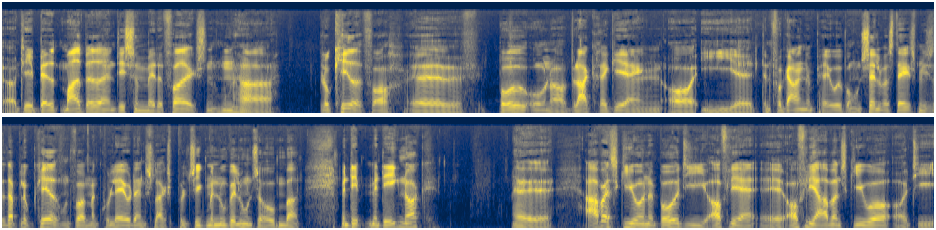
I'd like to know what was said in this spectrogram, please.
og det er bedre, meget bedre end det, som Mette Frederiksen hun har blokeret for, øh, både under Vlak-regeringen og i øh, den forgangne periode, hvor hun selv var statsminister, der blokerede hun for, at man kunne lave den slags politik, men nu vil hun så åbenbart. Men det, men det er ikke nok. Øh, arbejdsgiverne, både de offentlige, øh, offentlige arbejdsgiver og de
